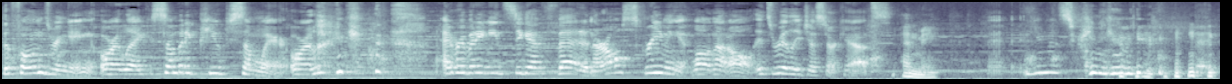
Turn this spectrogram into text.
the phone's ringing, or, like, somebody puked somewhere, or, like, everybody needs to get fed, and they're all screaming it. Well, not all. It's really just our cats. And me. Uh, you're not screaming at me.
